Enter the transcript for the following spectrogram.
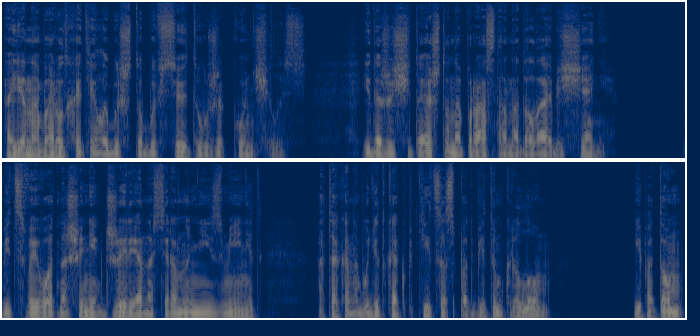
А я, наоборот, хотела бы, чтобы все это уже кончилось. И даже считаю, что напрасно она дала обещание. Ведь своего отношения к Джерри она все равно не изменит, а так она будет как птица с подбитым крылом. И потом,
